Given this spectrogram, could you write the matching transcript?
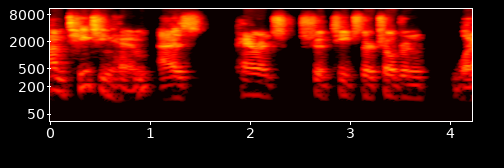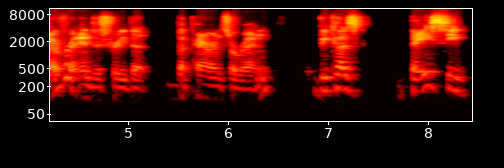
I'm teaching him as parents should teach their children, whatever industry that the parents are in, because they see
